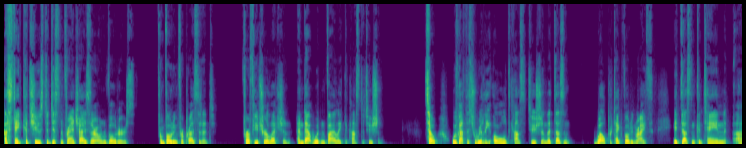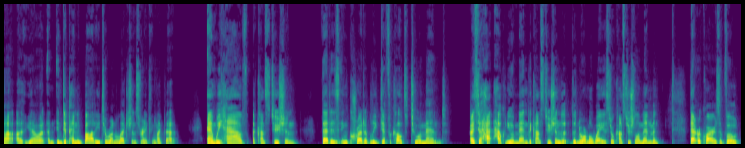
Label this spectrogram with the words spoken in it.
a state could choose to disenfranchise their own voters from voting for president for a future election, and that wouldn't violate the Constitution. So we've got this really old Constitution that doesn't well protect voting rights. It doesn't contain, uh, a, you know, an independent body to run elections or anything like that. And we have a Constitution that is incredibly difficult to amend. Right. So how, how can you amend the Constitution? The, the normal way is through a constitutional amendment that requires a vote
